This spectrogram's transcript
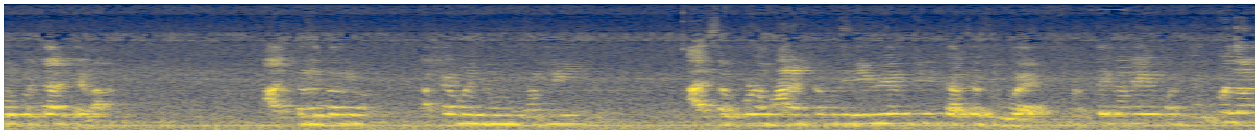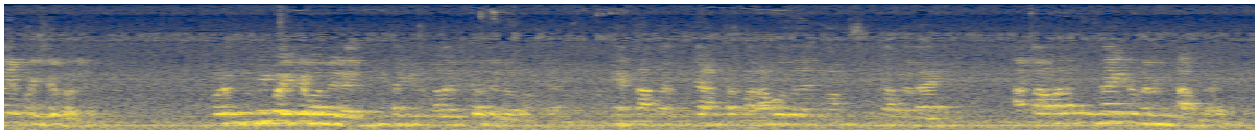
तो प्रचार केला. आज खरं तर कशामुळे निवडणूक आज संपूर्ण महाराष्ट्रामध्ये ईव्हीएमची चर्चा सुरू आहे. प्रत्येकाने प्रत्येक उमेदवाराने पैसे भरले. परंतु तुम्ही पैसे भरलेले आहेत. मी सांगितलं मला विचार दिलं आता तिथे आमचा पराभव झाला आम्ही स्वीकारलेला आहे. आता आम्हाला पुन्हा एक नवीन काम करायचं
